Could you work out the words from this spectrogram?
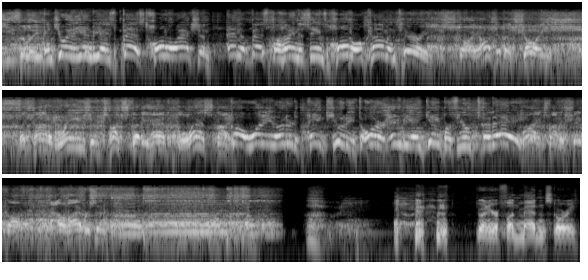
easily. Enjoy the NBA's best homo action and the best behind the scenes homo commentary. Stojakovic showing the kind of range and touch that he had last night. Call 1 800 Hey Cutie to order NBA game Per today. Bryant trying to shake off Allen Iverson. Do you want to hear a fun Madden story?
